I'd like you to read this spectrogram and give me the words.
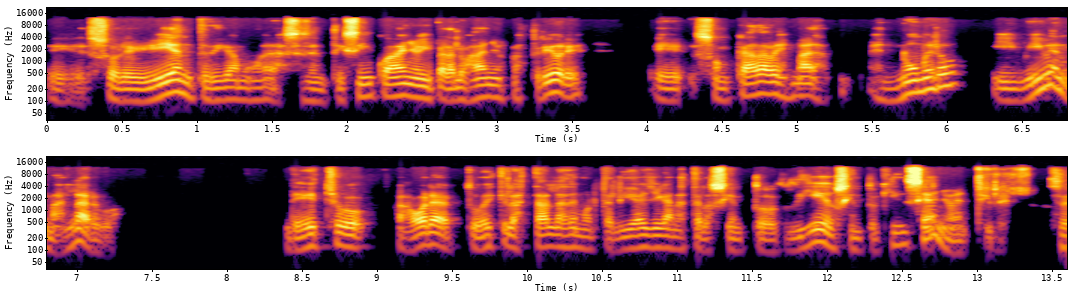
eh, sobrevivientes, digamos, a 65 años y para los años posteriores, eh, son cada vez más en número y viven más largo. De hecho, ahora tú ves que las tablas de mortalidad llegan hasta los 110 o 115 años en Chile. Sí.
